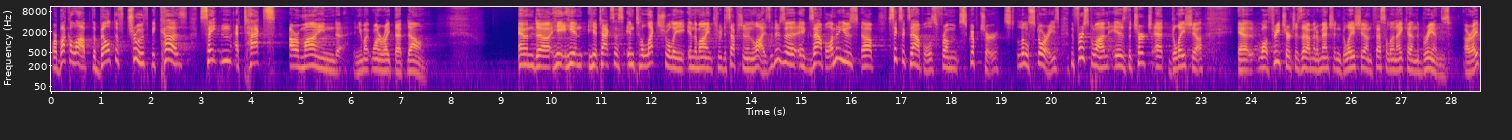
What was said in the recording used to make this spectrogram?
or buckle up the belt of truth because Satan attacks our mind. And you might want to write that down. And uh, he, he, he attacks us intellectually in the mind through deception and lies. And there's a, an example. I'm going to use uh, six examples from Scripture, little stories. The first one is the church at Galatia. Uh, well, three churches that I'm going to mention Galatia and Thessalonica and the Bereans. All right?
